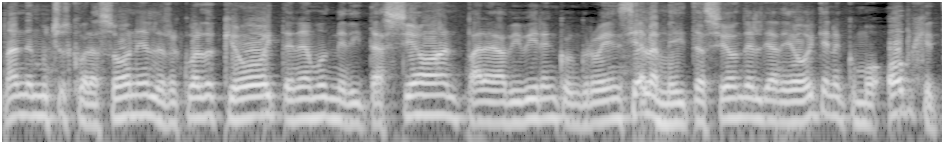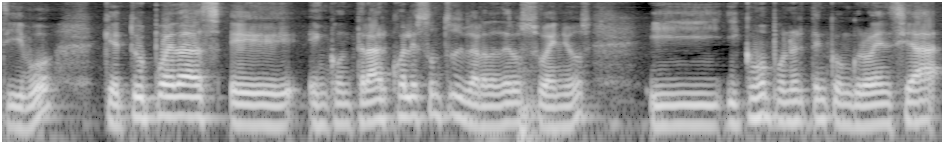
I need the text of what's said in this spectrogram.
Manden muchos corazones. Les recuerdo que hoy tenemos meditación para vivir en congruencia. La meditación del día de hoy tiene como objetivo que tú puedas eh, encontrar cuáles son tus verdaderos sueños y, y cómo ponerte en congruencia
